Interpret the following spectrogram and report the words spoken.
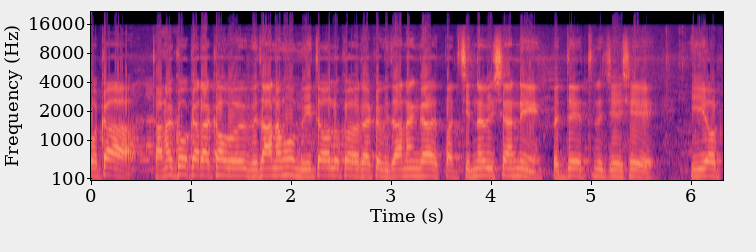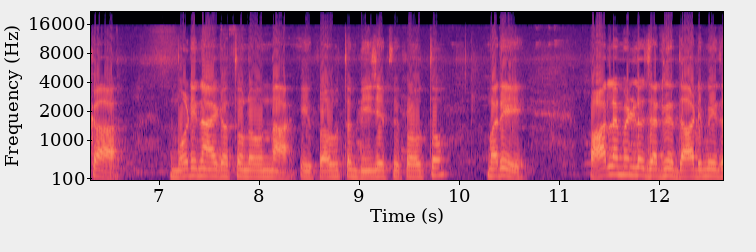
ఒక తనకు ఒక రకం విధానము మిగతా వాళ్ళు ఒక రకం విధానంగా చిన్న విషయాన్ని పెద్ద ఎత్తున చేసే ఈ యొక్క మోడీ నాయకత్వంలో ఉన్న ఈ ప్రభుత్వం బీజేపీ ప్రభుత్వం. మరి పార్లమెంట్లో జరిగిన దాడి మీద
